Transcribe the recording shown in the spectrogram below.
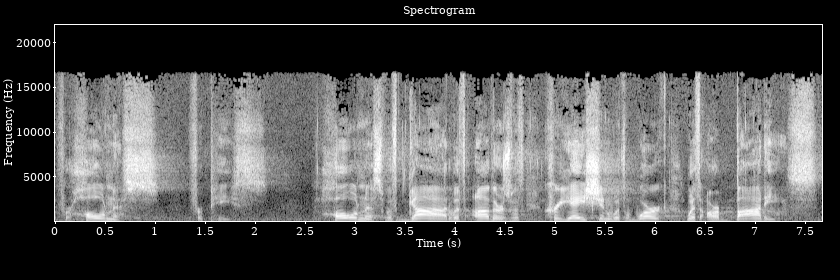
for wholeness, for peace. Wholeness with God, with others, with creation, with work, with our bodies.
